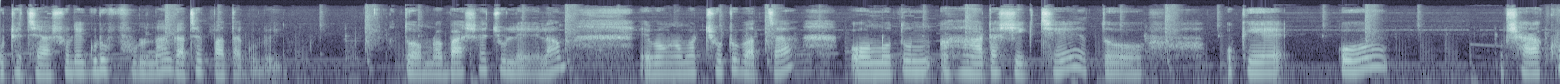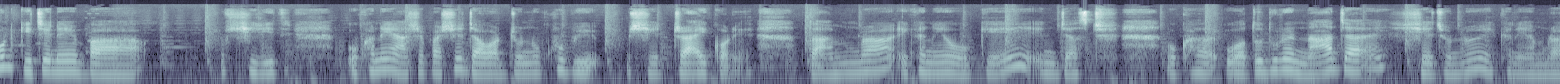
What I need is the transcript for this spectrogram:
উঠেছে। আসলে এগুলো ফুল না, গাছের পাতাগুলোই। তো আমরা বাসায় চলে এলাম এবং আমার ছোট বাচ্চা, ও নতুন হাঁটা শিখছে, তো ওকে ও সারাক্ষণ কিচেনে বা সিঁড়ির ওখানে আশেপাশে যাওয়ার জন্য খুবই সে ট্রাই করে। তো আমরা এখানে ওকে জাস্ট ওখানে অত দূরে না যায়, সেজন্য এখানে আমরা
